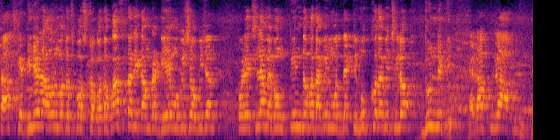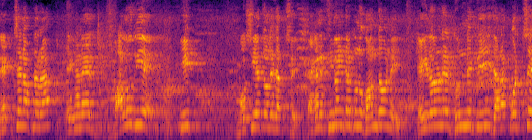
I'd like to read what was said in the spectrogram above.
তা আজকে দিনের আলোর মতো স্পষ্ট। গত পাঁচ তারিখ আমরা ডিএম অফিসে অভিযান করেছিলাম এবং তিন দফা দাবির মধ্যে একটি মুখ্য দাবি ছিল দুর্নীতি। এটা আপনারা আপ- দেখছেন আপনারা? এখানে বালু দিয়ে ইট বসিয়ে চলে যাচ্ছে। এখানে সিমেন্টের কোনো গন্ধও নেই। এই ধরনের দুর্নীতি যারা করছে,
